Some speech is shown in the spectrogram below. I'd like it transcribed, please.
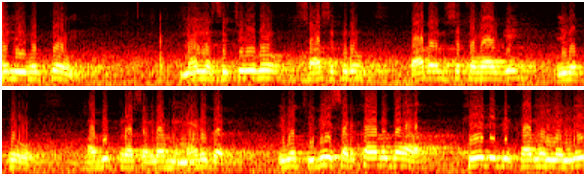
ಏನು ಇವತ್ತು ನನ್ನ ಸಚಿವರು, ಶಾಸಕರು ಪಾರದರ್ಶಕವಾಗಿ ಇವತ್ತು ಅಭಿಪ್ರಾಯ ಸಂಗ್ರಹಣೆ ಮಾಡಿದ್ದಾರೆ. ಇವತ್ತು ಇಡೀ ಸರ್ಕಾರದ ಕೆ ಡಿ ಬಿ ಕಾನೂನಿನಲ್ಲಿ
